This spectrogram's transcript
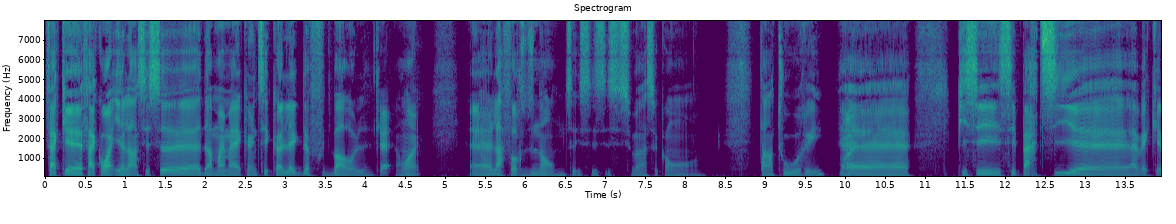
Fait que, fait que, ouais, il a lancé ça euh, de même avec un de ses collègues de football. Ouais. La force du nombre, tu sais, c'est- souvent ça qu'on... t'entourer. Ouais. Euh, puis c'est c'est parti euh, avec un,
